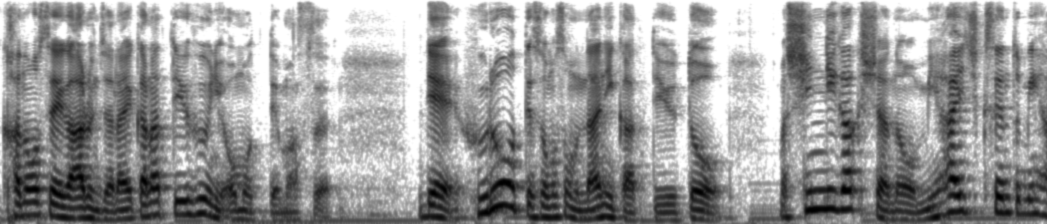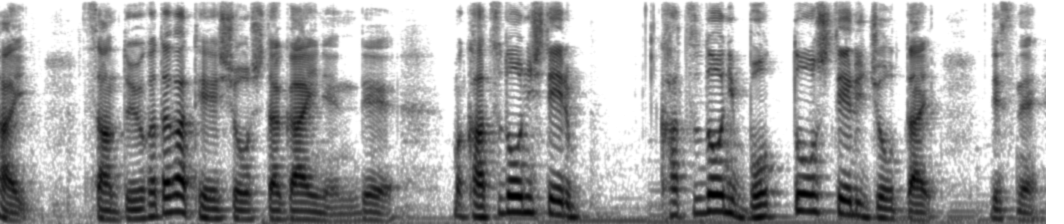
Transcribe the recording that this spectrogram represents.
可能性があるんじゃないかなっていうふうに思ってます。で、フローってそもそも何かっていうと、まあ、心理学者のミハイ・チクセント・ミハイさんという方が提唱した概念で、まあ、活動にしている活動に没頭している状態ですね。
